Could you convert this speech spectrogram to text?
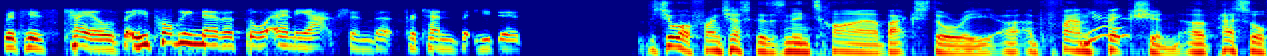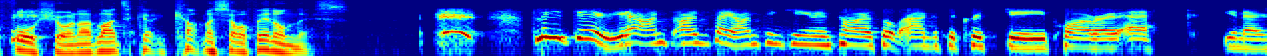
with his tales that he probably never saw any action, but pretends that he did. Do you know what, Francesca? There's an entire backstory, uh, a fan yeah. fiction of Hessle Foreshore, and I'd like to c- cut myself in on this. Please do. Yeah, I'm, I'd say I'm thinking an entire sort of Agatha Christie, Poirot esque, you know,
